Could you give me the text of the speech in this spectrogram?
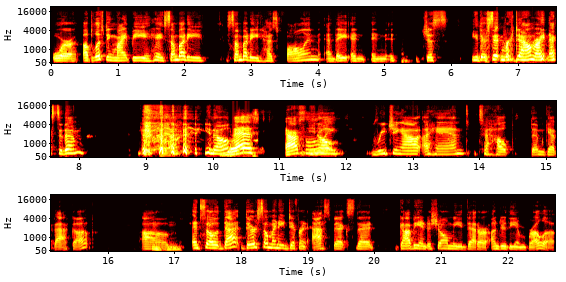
or uplifting might be, hey, somebody somebody has fallen and they and and it just either sitting right down right next to them yeah. You know? Yes absolutely you know reaching out a hand to help them get back up um mm-hmm. and so that there's so many different aspects that god began to show me that are under the umbrella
